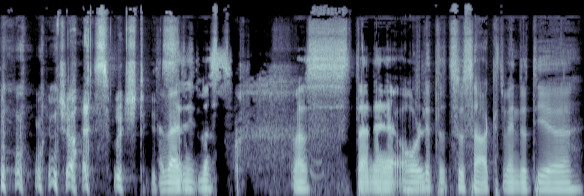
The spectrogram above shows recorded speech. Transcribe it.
wenn schon alles wurscht ist. Ich weiß nicht, was, was deine Olle dazu sagt, wenn du dir,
